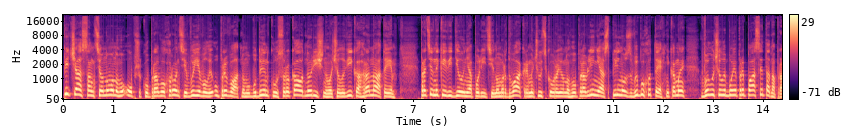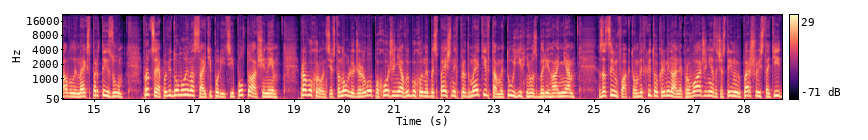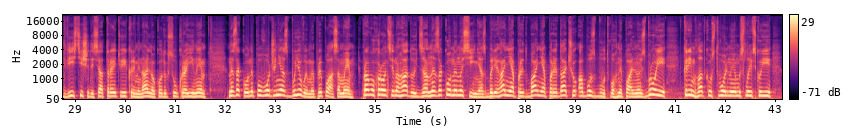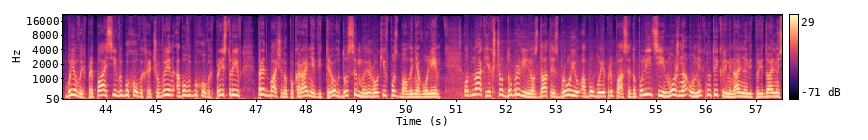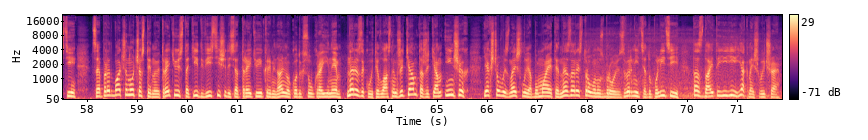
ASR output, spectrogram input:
Під час санкціонованого обшуку правоохоронці виявили у приватному будинку 41-річного чоловіка гранати. Працівники відділення поліції номер 2 Кременчуцького районного управління спільно з вибухотехніками вилучили боєприпаси та направили на експертизу. Про це повідомили на сайті поліції Полтавщини. Правоохоронці встановлюють джерело походження вибухонебезпечних предметів та мету їхнього зберігання. За цим фактом відкрито кримінальне провадження за частиною першої статті 263 Кримінального кодексу України незаконне поводження з бойовими припасами. Правоохоронці нагадують за незаконне носіння, зберігання, придбання, передачу або збут вогнепальної зброї, крім гладкоствольної мисливської, бойових припасів, вибухових речовин або вибухових пристроїв, передбачено покарання від 3 до 7 років позбавлення волі. Однак, якщо добровільно здати зброю або боєприпаси до поліції, можна уникнути кримінальної відповідальності. Це передбачено частиною 3 статті 263 Кримінального кодексу України. Не ризикуйте власним життям та життям інших. Якщо ви знайшли або маєте незареєстровану зброю, зверніться до поліції та здайте її якнайшвидше.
